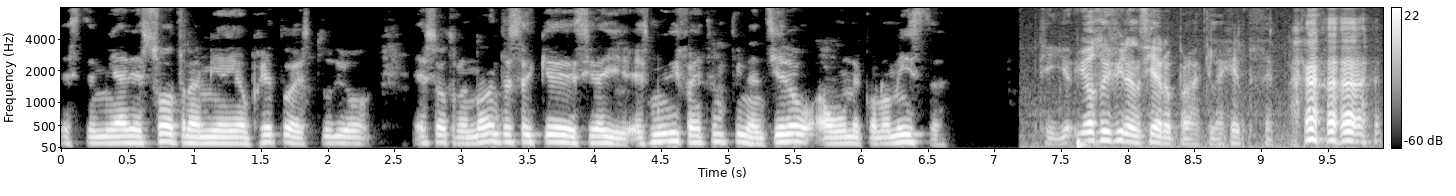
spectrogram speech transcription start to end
este, mi área es otra, mi objeto de estudio es otro, ¿no? Entonces hay que decir ahí, es muy diferente un financiero a un economista. Sí, yo, soy financiero para que la gente sepa.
